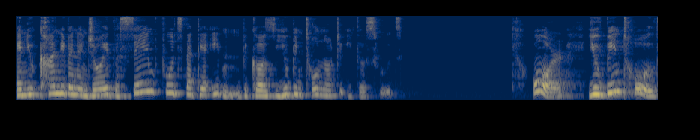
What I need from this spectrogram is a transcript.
and you can't even enjoy the same foods that they're eating because you've been told not to eat those foods. Or you've been told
